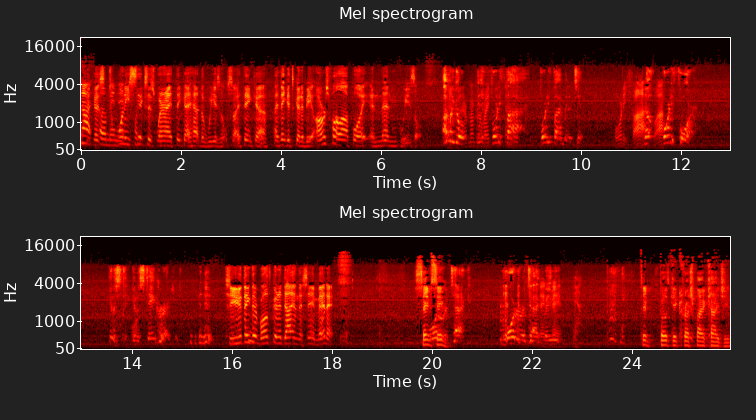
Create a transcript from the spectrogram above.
Not because minute, 26 is where I think I had the Weasel. So I think uh, I think it's going to be Arms Fall Off Boy and then Weasel. I'm going to go minute 45. 45 minutes in. 45. No, wow. 44. Gonna, st- gonna stand corrected. So you think they're both going to die in the same minute? Same scene. Mortar scene. attack. Mortar attack, Same baby. chain. Yeah. They both get crushed by a kaiju.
